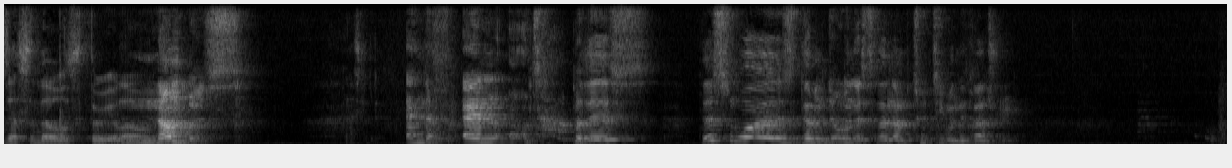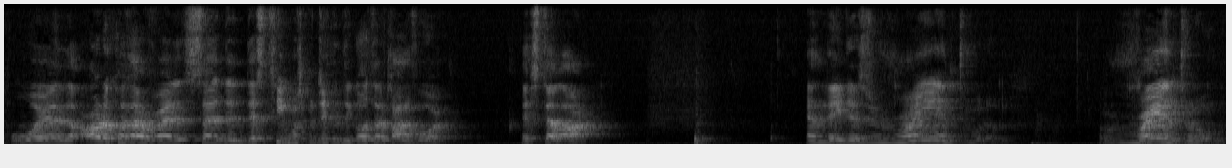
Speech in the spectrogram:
just those three alone. numbers. And the, and on top of this, this was them doing this to the number two team in the country. Where the articles I've read it said that this team was predicted to go to the Final Four. They still are. And they just ran through them. Ran through them.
